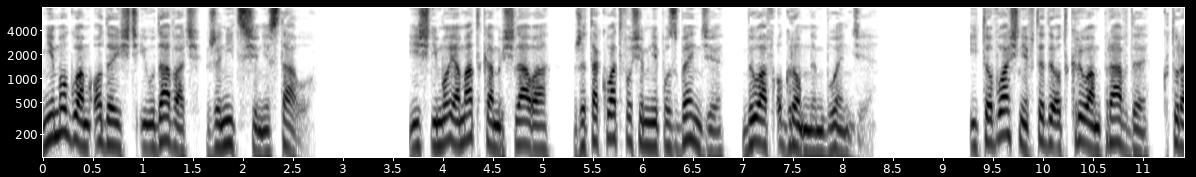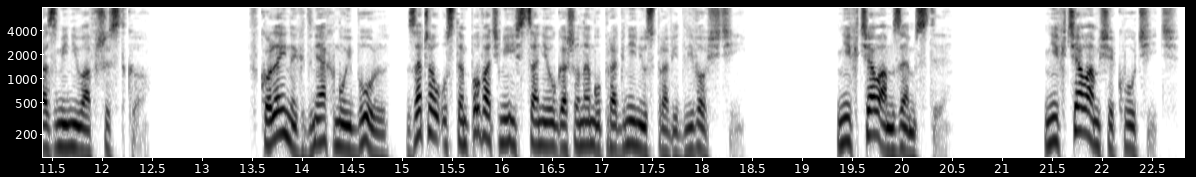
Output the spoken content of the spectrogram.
Nie mogłam odejść i udawać, że nic się nie stało. Jeśli moja matka myślała, że tak łatwo się mnie pozbędzie, była w ogromnym błędzie. I to właśnie wtedy odkryłam prawdę, która zmieniła wszystko. W kolejnych dniach mój ból zaczął ustępować miejsca nieugaszonemu pragnieniu sprawiedliwości. Nie chciałam zemsty. Nie chciałam się kłócić.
